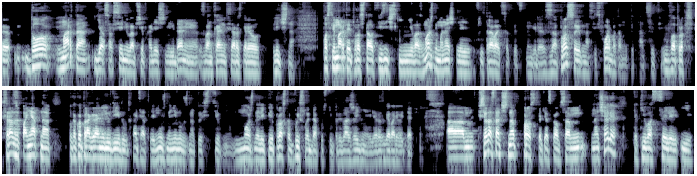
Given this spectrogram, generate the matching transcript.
Э, до марта я со всеми вообще входящими лидами, звонками всегда разговаривал лично. После марта это просто стало физически невозможно, мы начали фильтровать, соответственно говоря, запросы. У нас есть форма там на 15 вопросов. Сразу понятно, по какой программе люди идут, хотят ли, нужно, не нужно. То есть э, можно ли просто выслать, допустим, предложение или разговаривать дальше. Все достаточно просто, как я сказал в самом начале, какие у вас цели и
